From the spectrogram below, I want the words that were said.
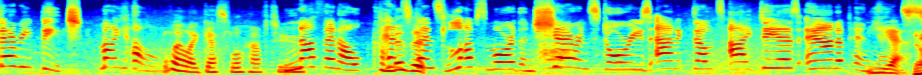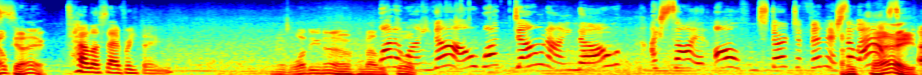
very beach, my home. Well, I guess we'll have to. Nothing old Come Pence visit. Pence loves more than sharing stories, anecdotes, ideas, and opinions. Yes. Okay. Tell us everything. What do you know about What this What do I know? What don't I know? I saw it all from start to finish, so Okay. ask.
